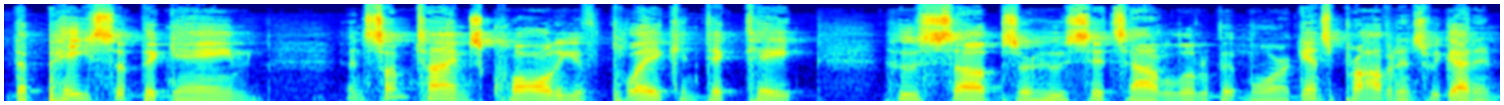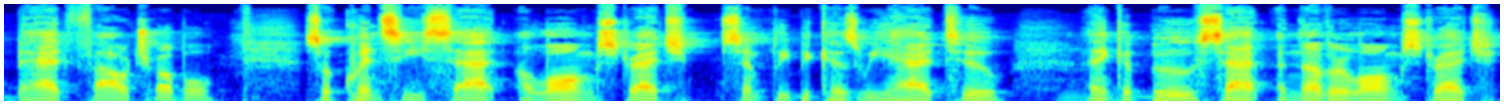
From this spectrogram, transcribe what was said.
the pace of the game, and sometimes quality of play can dictate who subs or who sits out a little bit more. Against Providence, we got in bad foul trouble. So Quincy sat a long stretch simply because we had to. I think Abu sat another long stretch.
